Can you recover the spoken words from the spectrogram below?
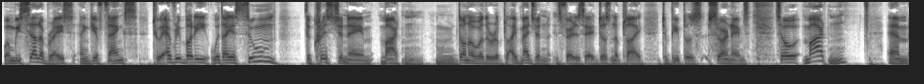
when we celebrate and give thanks to everybody with, I assume, the Christian name Martin. Mm, don't know whether, I imagine it's fair to say it doesn't apply to people's surnames. So, Martin, um,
